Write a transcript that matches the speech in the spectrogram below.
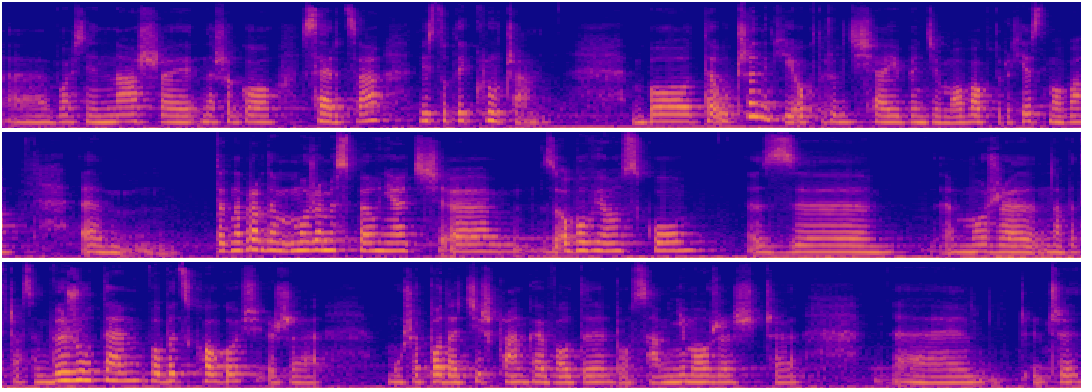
e, właśnie nasze, naszego serca jest tutaj kluczem, bo te uczynki, o których dzisiaj będzie mowa, o których jest mowa, tak naprawdę możemy spełniać z obowiązku, z e, może nawet czasem wyrzutem wobec kogoś, że muszę podać Ci szklankę wody, bo sam nie możesz, czy, e, czy, czy,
